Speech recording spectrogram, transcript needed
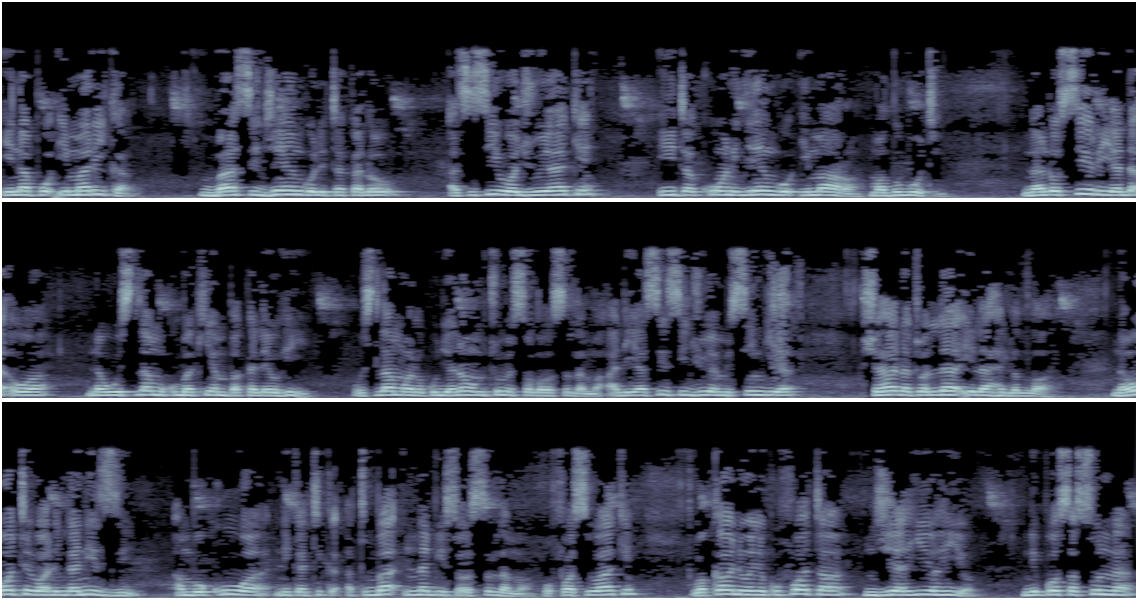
Inapoimarika basi jengo litakalo asisiwa juu yake itakuwa ni jengo imara madhubuti. Na ndo siri ya da'wa na Uislamu kubakia mpaka leo hii. Uislamu alokuja nao Mtume sallallahu alaihi wasallam aliasisi juu ya misingi ya shahadatu la ilaha illallah. Na wote walinganizi ambokuwa ni katika atba nabi sallallahu wafuasi wake wakawa ni wenye kufuata njia hiyo hiyo. Ndipo sunna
